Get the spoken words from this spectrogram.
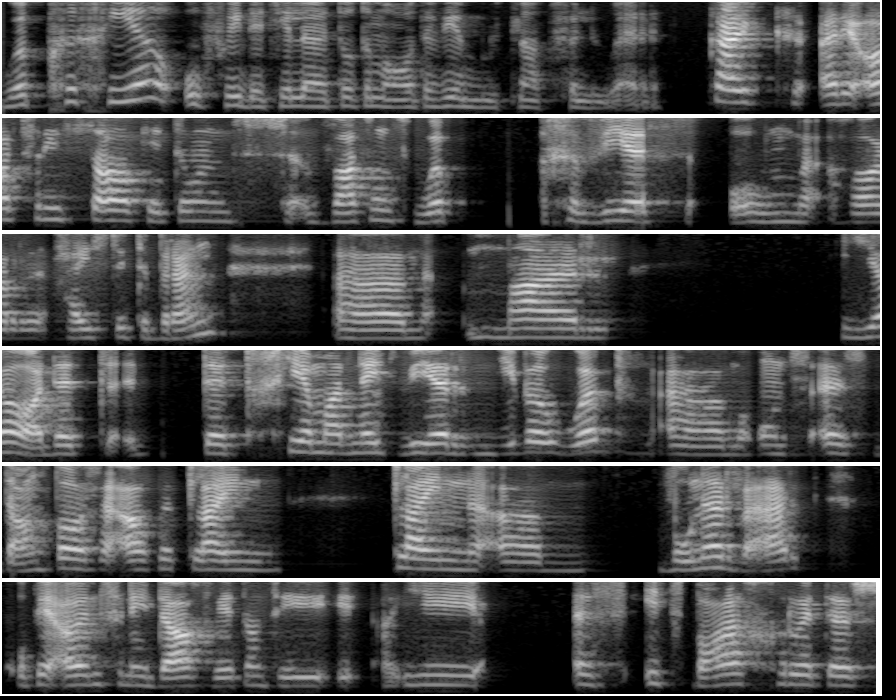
hoop gegee of het dit julle tot 'n mate weer moed laat verloor? Kyk, uit die aard van die saak het ons was ons hoop gewees om haar huis toe te bring. Ehm um, maar ja, dit dit gee maar net weer nuwe hoop. Ehm um, ons is dankbaar vir elke klein klein ehm um, wonderwerk. Op die ouen van die dag weet ons hier hier is iets baie groters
